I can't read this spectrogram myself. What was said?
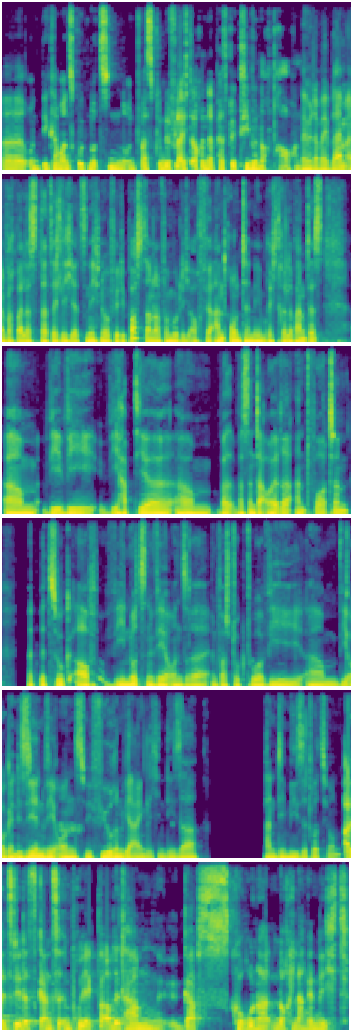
äh, und wie kann man es gut nutzen und was können wir vielleicht auch in der Perspektive noch brauchen? Dabei bleiben, einfach weil das tatsächlich jetzt nicht nur für die Post, sondern vermutlich auch für andere Unternehmen recht relevant ist. Ähm, wie, wie, wie habt ihr, ähm, was, was sind da eure Antworten mit Bezug auf, wie nutzen wir unsere Infrastruktur, wie, ähm, wie organisieren wir uns, wie führen wir eigentlich in dieser Pandemiesituation? Als wir das Ganze im Projekt bearbeitet haben, gab's Corona noch lange nicht.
